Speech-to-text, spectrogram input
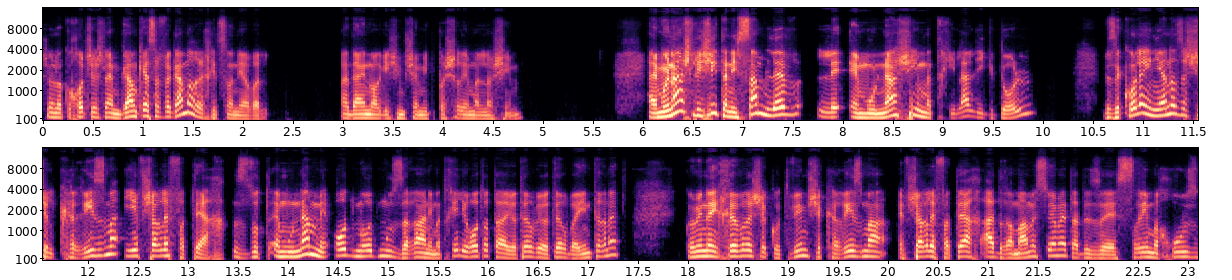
יש לנו לקוחות שיש להם גם כסף וגם מראה חיצוני, אבל עדיין מרגישים שהם מתפשרים על נשים. האמונה השלישית, אני שם לב לאמונה שהיא מתחילה לגדול, וזה כל העניין הזה של כריזמה אי אפשר לפתח. זאת אמונה מאוד מאוד מוזרה, אני מתחיל לראות אותה יותר ויותר באינטרנט. כל מיני חבר'ה שכותבים שכריזמה אפשר לפתח עד רמה מסוימת, עד איזה 20 אחוז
